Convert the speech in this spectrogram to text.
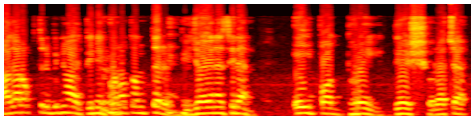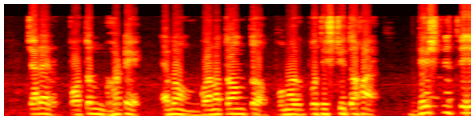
তাজা রক্তের বিনিময়ে তিনি গণতন্ত্রের বিজয় এনেছিলেন। এই পথ ধরেই দেশ স্বৈরাচারের পতন ঘটে এবং গণতন্ত্র পুনঃপ্রতিষ্ঠিত হয়। দেশ নেত্রী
